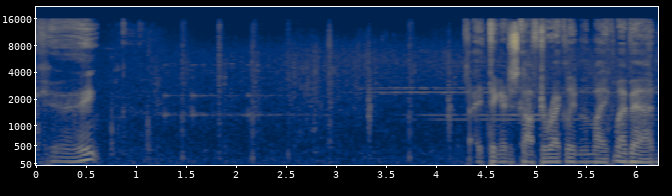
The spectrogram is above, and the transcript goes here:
Okay. I think I just coughed directly into the mic. My bad.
